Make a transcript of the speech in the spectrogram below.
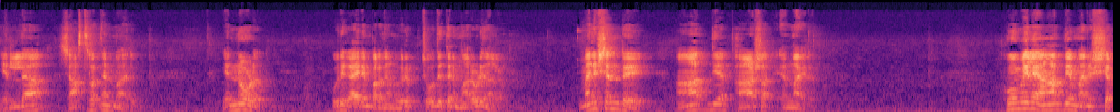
എല്ലാ ശാസ്ത്രജ്ഞന്മാരും എന്നോട് ഒരു കാര്യം പറഞ്ഞാണ് ഒരു ചോദ്യത്തിന് മറുപടി നൽകണം. മനുഷ്യന്റെ ആദ്യ ഭാഷ എന്നായിരുന്നു. ഭൂമിയിലെ ആദ്യ മനുഷ്യർ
